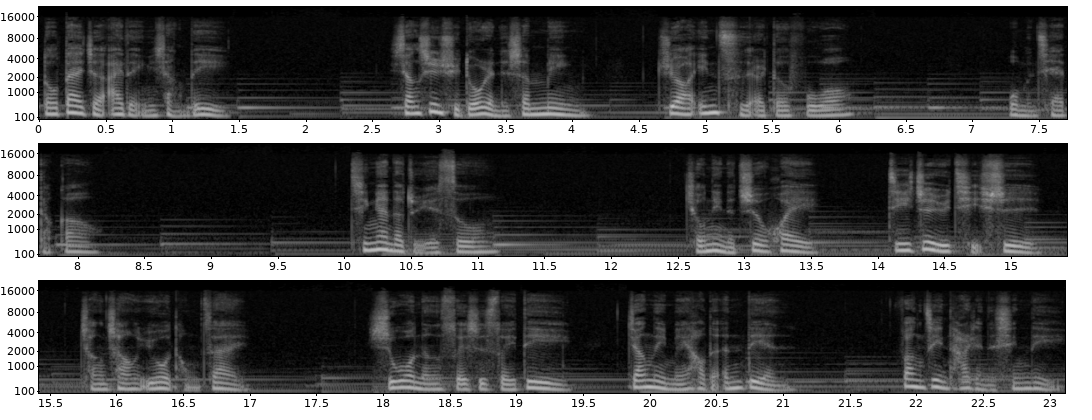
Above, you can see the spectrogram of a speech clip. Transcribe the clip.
都带着爱的影响力。相信许多人的生命就要因此而得福哦。我们起来祷告，亲爱的主耶稣，求你的智慧、机智与启示常常与我同在，使我能随时随地将你美好的恩典放进他人的心里。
